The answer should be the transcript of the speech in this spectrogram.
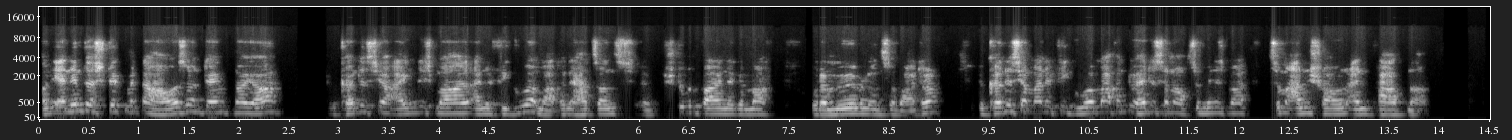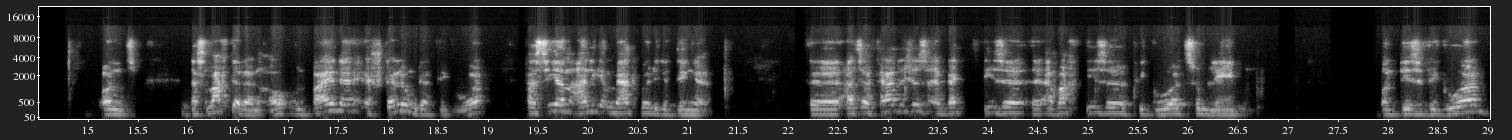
Und er nimmt das Stück mit nach Hause und denkt, na ja, du könntest ja eigentlich mal eine Figur machen. Er hat sonst äh, Stuhlbeine gemacht oder Möbel und so weiter. Du könntest ja mal eine Figur machen, du hättest dann auch zumindest mal zum Anschauen einen Partner. Und das macht er dann auch. Und bei der Erstellung der Figur passieren einige merkwürdige Dinge. Äh, als er fertig ist, erweckt diese, äh, erwacht diese Figur zum Leben. Und diese Figur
